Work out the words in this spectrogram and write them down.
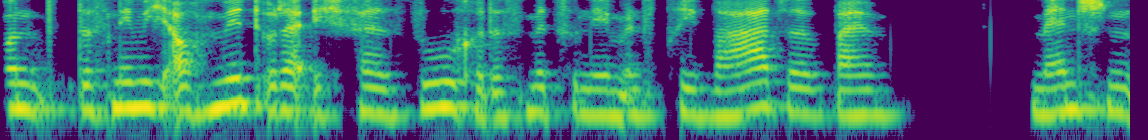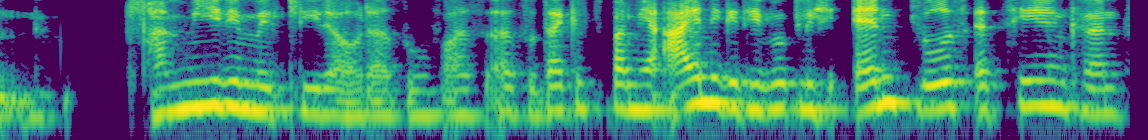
Und das nehme ich auch mit oder ich versuche das mitzunehmen ins Private bei Menschen, Familienmitglieder oder sowas. Also da gibt es bei mir einige, die wirklich endlos erzählen können.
